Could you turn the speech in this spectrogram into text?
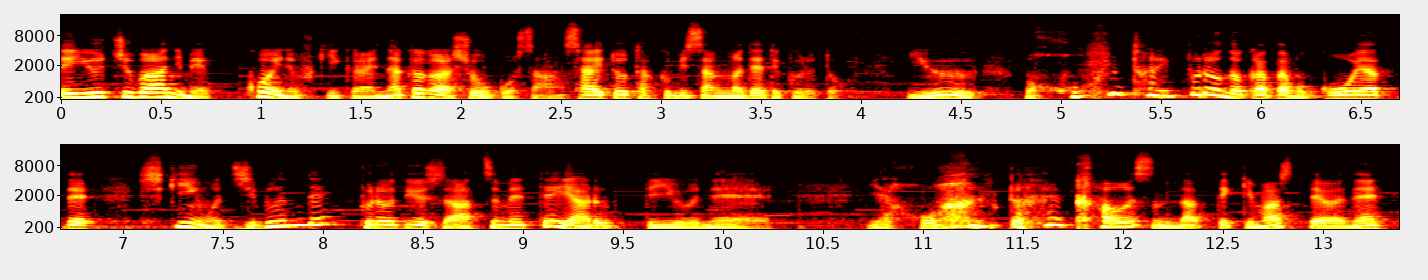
で、YouTube アニメ、声の吹き替え、中川翔子さん、斎藤工さんが出てくるという、もう本当にプロの方もこうやって資金を自分でプロデュース集めてやるっていうね、いや、本当にカオスになってきましたよね。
